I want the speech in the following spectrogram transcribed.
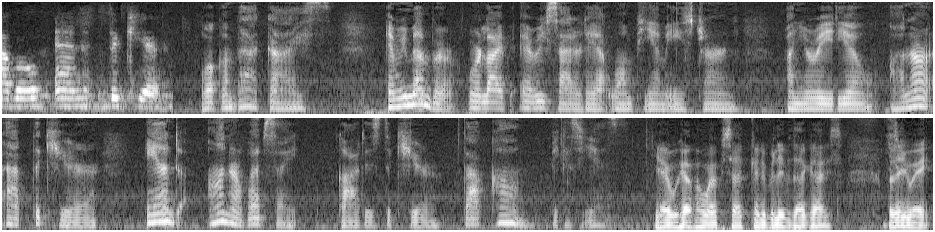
Cabo and The Cure. Welcome back, guys. And remember, we're live every Saturday at 1 p.m. Eastern on your radio, on our app, The Cure, and on our website, godisthecure.com, because He is. Yeah, we have a website. Can you believe that, guys? But anyway,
